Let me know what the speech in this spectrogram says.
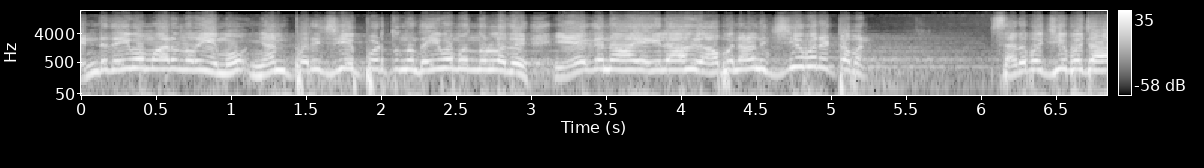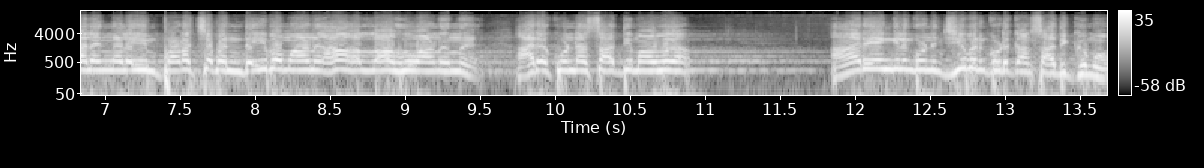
എന്റെ ദൈവമാരെന്നറിയുമോ? ഞാൻ പരിചയപ്പെടുത്തുന്ന ദൈവം എന്നുള്ളത് ഏകനായ ഇലാഹ് അവനാണ് ജീവനിട്ടവൻ. സർവജീവജാലങ്ങളെയും പടച്ചവൻ ദൈവമാണ് ആ അള്ളാഹുവാണെന്ന്. ആരെ കൊണ്ടാ സാധ്യമാവുക ആരെയെങ്കിലും കൊണ്ട് ജീവൻ കൊടുക്കാൻ സാധിക്കുമോ?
